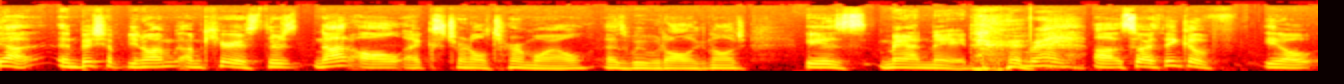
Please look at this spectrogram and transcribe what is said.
Yeah, and Bishop, you know, I'm I'm curious. There's not all external turmoil, as we would all acknowledge, is man-made. Right. uh, so I think of you know,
